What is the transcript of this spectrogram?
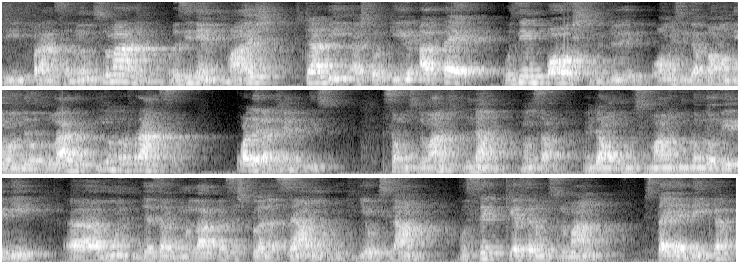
E França não é muçulmana, o presidente, mas está ali a extorquir até os impostos de homens de Gabão de um de outro lado iam para a França. Qual era a agenda disso? São muçulmanos? Não, não são. Então, o muçulmano, como estamos a ouvir aqui, uh, muito lá para essa explanação do que é o Islã. Você que quer ser um muçulmano, está aí a dica,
